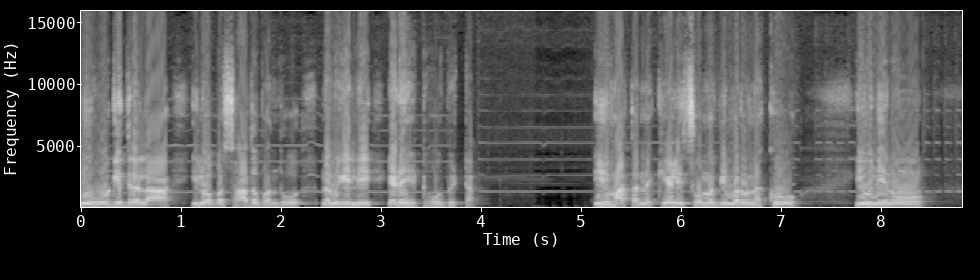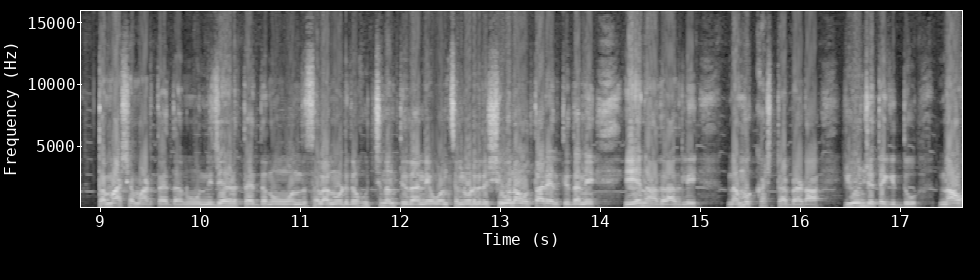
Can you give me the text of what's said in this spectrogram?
ನೀವು ಹೋಗಿದ್ರಲ್ಲ, ಇಲ್ಲಿ ಒಬ್ಬ ಸಾಧು ಬಂದು ನಮಗೆ ಇಲ್ಲಿ ಎಡೆ ಇಟ್ಟು ಹೋಗ್ಬಿಟ್ಟ. ಈ ಮಾತನ್ನು ಕೇಳಿ ಸೋಮಭೀಮರು ನಕ್ಕು ಇವನೇನು ತಮಾಷೆ ಮಾಡ್ತಾ ಇದ್ದಾನು, ನಿಜ ಹೇಳ್ತಾ ಇದ್ದಾನು, ಒಂದು ಸಲ ನೋಡಿದ್ರೆ ಹುಚ್ಚಿನಂತಿದ್ದಾನೆ, ಒಂದು ಸಲ ನೋಡಿದ್ರೆ ಶಿವನ ಅವತಾರಿ ಅಂತಿದ್ದಾನೆ ಏನಾದ್ರಾಗಲಿ ನಮಗೆ ಕಷ್ಟ ಬೇಡ, ಇವನ ಜೊತೆಗಿದ್ದು ನಾವು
